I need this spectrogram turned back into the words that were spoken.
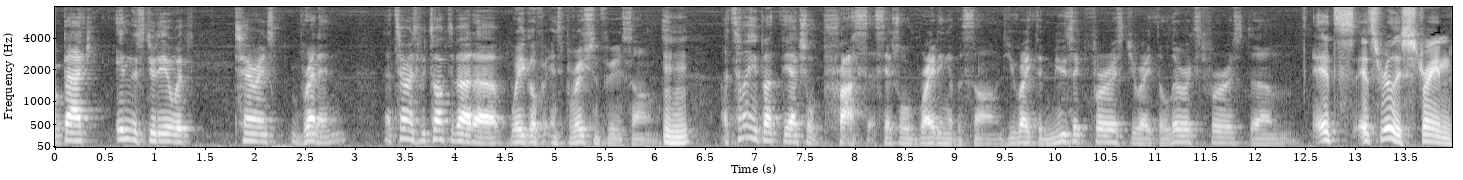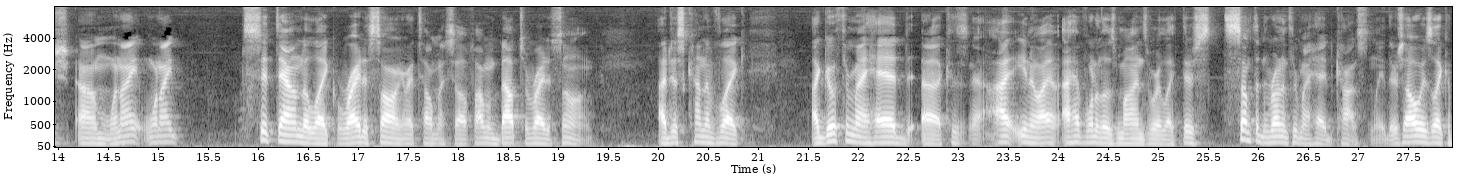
we're back in the studio with Terrence Brennan. Now, Terrence, we talked about uh, where you go for inspiration for your songs. Mm-hmm. Uh, tell me about the actual process, the actual writing of a song. Do you write the music first? Do you write the lyrics first? Um, It's it's really strange um, when I when I sit down to like write a song and I tell myself I'm about to write a song. I just kind of like I go through my head because I you know I, I have one of those minds where like there's something running through my head constantly. There's always like a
